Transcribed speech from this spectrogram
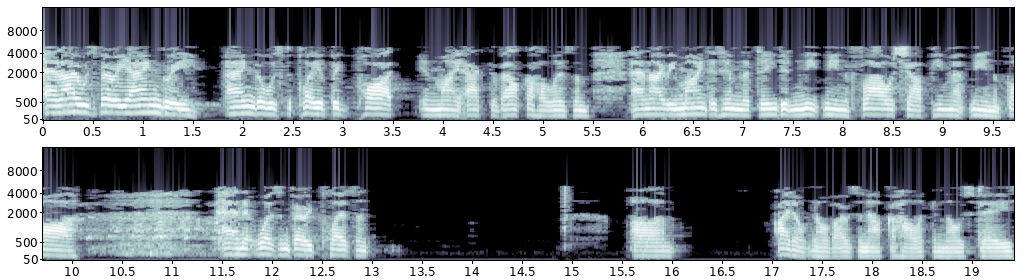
And I was very angry. Anger was to play a big part in my act of alcoholism. And I reminded him that he didn't meet me in a flower shop, he met me in a bar. And it wasn't very pleasant. Um, I don't know if I was an alcoholic in those days.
